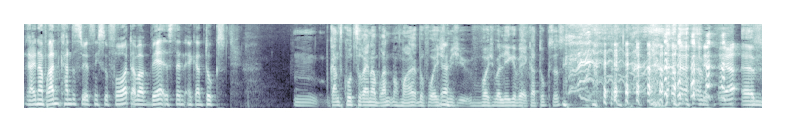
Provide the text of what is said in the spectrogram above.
Rainer Brandt kanntest du jetzt nicht sofort, aber wer ist denn Eckart Dux? Ganz kurz zu Rainer Brandt nochmal, bevor ich Ja. mich, bevor ich überlege, wer Eckart Dux ist. Ja. ähm,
